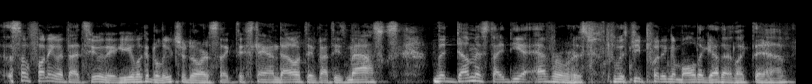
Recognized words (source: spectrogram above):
so funny with that too. Like, you look at the luchadors, like they stand out. They've got these masks. The dumbest idea ever was was be putting them all together like they have.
